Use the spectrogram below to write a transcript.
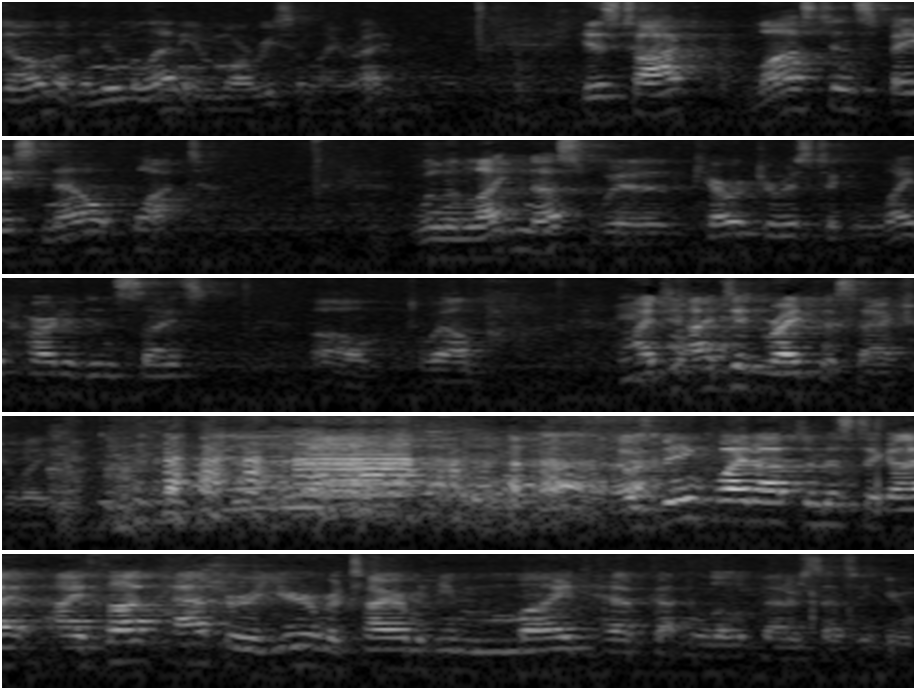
Dome of the new millennium more recently, right? His talk, Lost in Space, Now What? will enlighten us with characteristic lighthearted insights. Oh, well, I, I did write this actually. I was being quite optimistic. I, I thought after a year of retirement he might have gotten a little better sense of humor.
